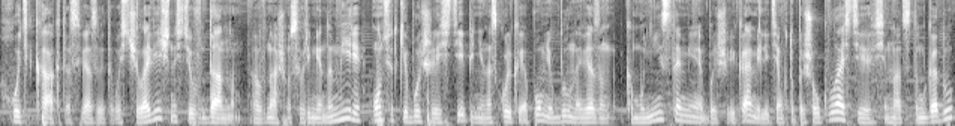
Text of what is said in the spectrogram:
хоть как-то связывает его с человечностью в данном, в нашем современном мире, он все-таки в большей степени, насколько я помню, был навязан коммунистами, большевиками или тем, кто пришел к власти в 17 году.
